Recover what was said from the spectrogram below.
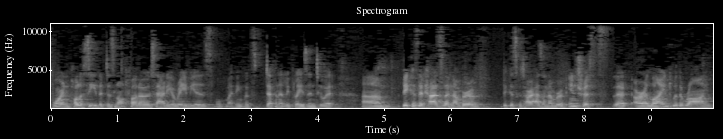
foreign policy that does not follow Saudi Arabia's. Well, I think that definitely plays into it um, because it has a number of because Qatar has a number of interests that are aligned with Iran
